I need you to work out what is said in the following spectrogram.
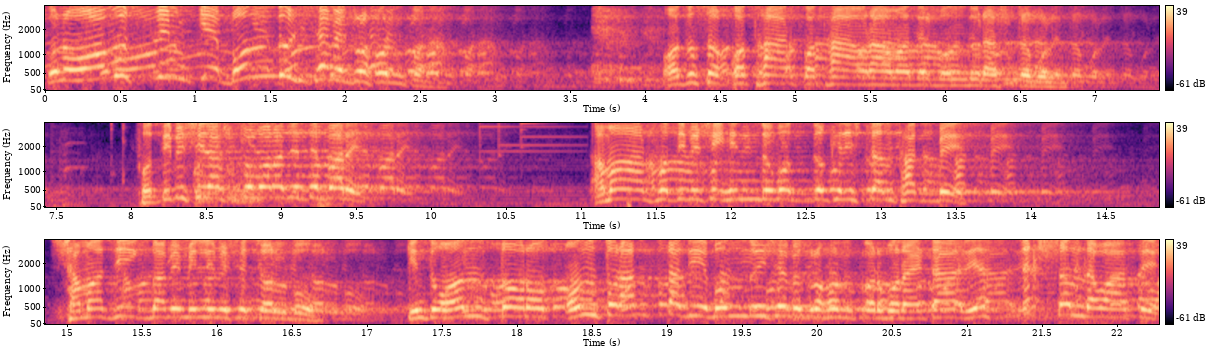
কোন অমুসলিমকে বন্ধু হিসেবে গ্রহণ করা। অথচ কথার কথা ওরা আমাদের বন্ধু রাষ্ট্র বলেছে। প্রতিবেশী রাষ্ট্র বলা যেতে পারে। আমার প্রতিবেশী হিন্দু, বৌদ্ধ, খ্রিস্টান থাকবে। সামাজিক ভাবে মিলেমিশে চলবো। কিন্তু অন্তর অন্তরাত্মা দিয়ে বন্ধু হিসেবে গ্রহণ করব না। এটা রেস্ট্রিকশন দেওয়া আছে।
